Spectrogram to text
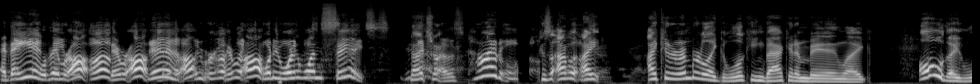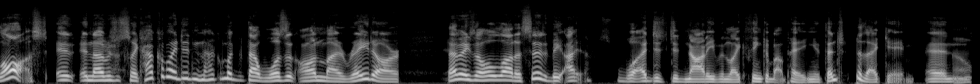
And they, well, they, were up. They were up. Yeah, they were up. they were up. They were like up. 21 21 6. That's right. It was brutal. Because I, I, I can remember like looking back at him being like, "Oh, they lost," and, and I was just like, "How come I didn't? How come like, that wasn't on my radar?" That makes a whole lot of sense. Be- I well, I just did not even like think about paying attention to that game, and No.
